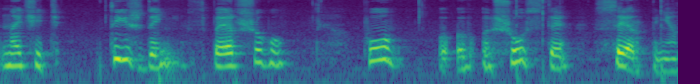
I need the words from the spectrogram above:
Значить, тиждень з 1 по 6 серпня.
